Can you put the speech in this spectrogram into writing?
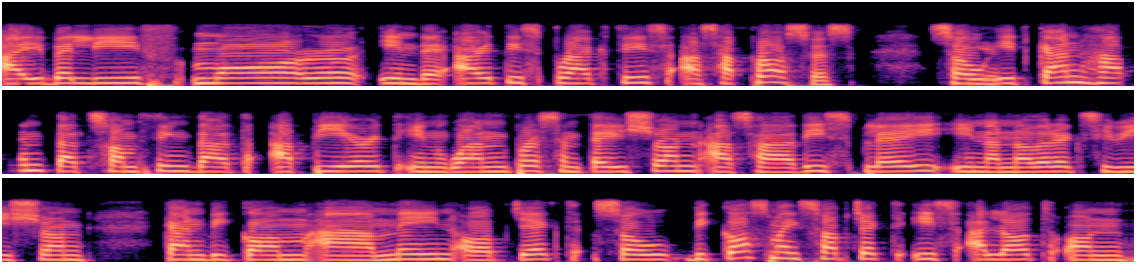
I believe more in the artist practice as a process. So yeah. it can happen that something that appeared in one presentation as a display in another exhibition can become a main object. So because my subject is a lot on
